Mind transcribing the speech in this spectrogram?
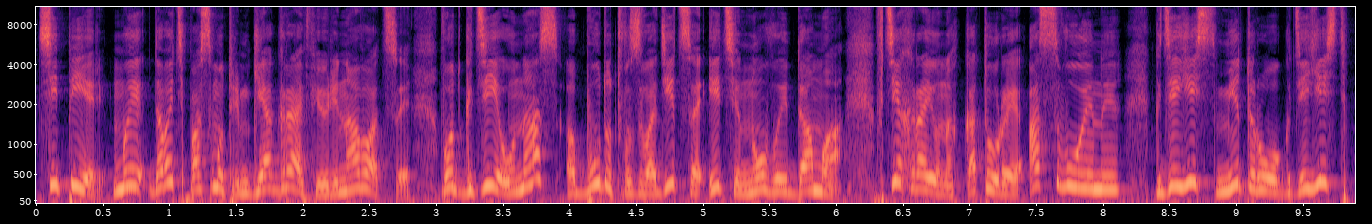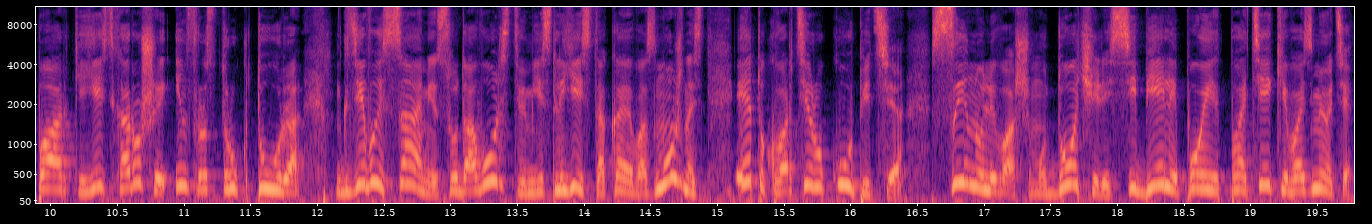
Теперь мы давайте посмотрим географию реновации. Вот где у нас будут возводиться эти новые дома? В тех районах, которые освоены, где есть метро, где есть парки, есть хорошая инфраструктура, где вы сами с удовольствием, если есть такая возможность, эту квартиру купите. Сыну ли вашему, дочери, себе ли по ипотеке возьмете.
